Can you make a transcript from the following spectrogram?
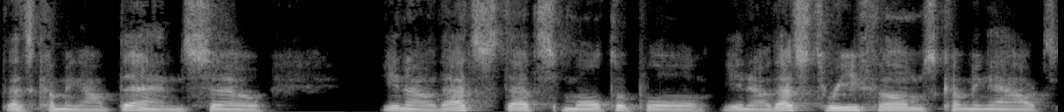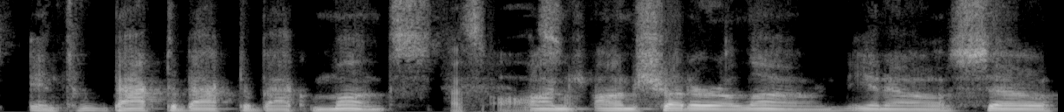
that's coming out then. So, you know, that's that's multiple, you know, that's three films coming out in th- back to back to back months. That's awesome. On on Shudder alone, you know. So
